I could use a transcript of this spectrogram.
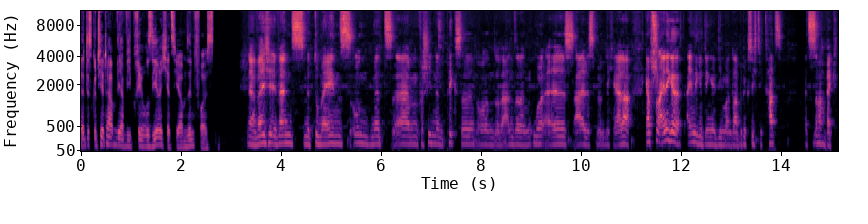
äh, diskutiert haben, ja, wie priorisiere ich jetzt hier am sinnvollsten? Ja, welche Events mit Domains und mit ähm, verschiedenen Pixeln und oder anderen URLs, alles mögliche. Ja, da gab es schon einige, einige Dinge, die man da berücksichtigt hat. Jetzt ist es einfach weg.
